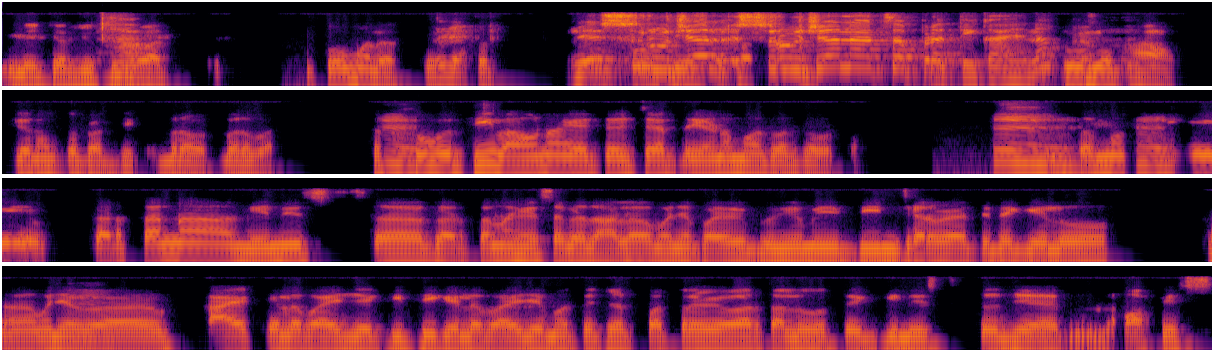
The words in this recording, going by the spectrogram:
नेचरची सुरुवात कोमल असते. म्हणजे सृजन सृजनाचं प्रतीक आहे ना? सृजन हा सृजनाचं प्रतीक बरोबर बरोबर. तर तू ती भावना याच्यात येणं महत्वाचं होतं. तर मग करताना गिनीस करताना हे सगळं झालं म्हणजे मी तीन चार वेळा तिथे गेलो. म्हणजे काय केलं पाहिजे किती केलं पाहिजे मग त्याच्यात पत्रव्यवहार चालू होते. गिनीसचं जे ऑफिस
